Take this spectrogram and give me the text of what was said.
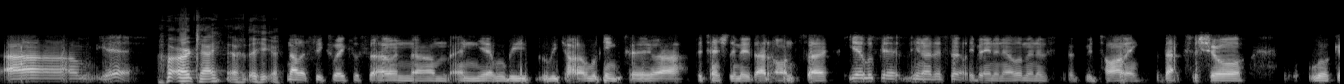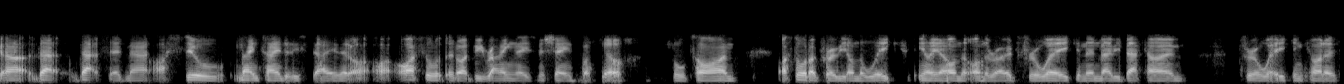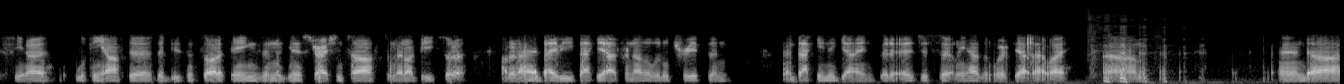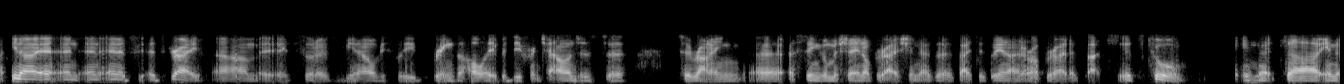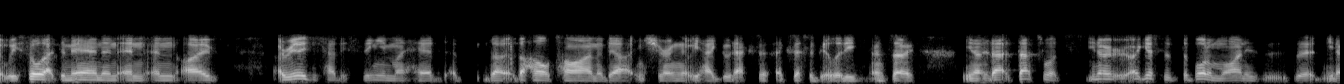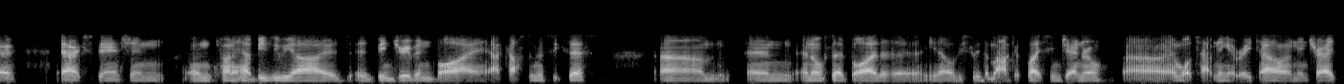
Um, yeah. okay. Another six weeks or so, and um, and yeah, we'll be we'll be kind of looking to uh, potentially move that on. So yeah, look at you know, there's certainly been an element of, of good timing, that's for sure look, uh, that that said, Matt, I still maintain to this day that I, I thought that I'd be running these machines myself full time. I thought I'd probably be on the week, you know, on the on the road for a week, and then maybe back home for a week, and kind of, you know, looking after the business side of things and administration tasks, and then I'd be sort of, I don't know, maybe back out for another little trip and and back in again. But it, it just certainly hasn't worked out that way. Um, and uh, you know, and, and, and it's it's great. Um, it, it, sort of you know obviously brings a whole heap of different challenges to to running a, a single machine operation as a basically an owner operator. But it's cool in that uh, in that we saw that demand, and and and I I really just had this thing in my head the the whole time about ensuring that we had good access, accessibility, and so you know that that's what's you know I guess the, the bottom line is, is that you know our expansion and kind of how busy we are has, has been driven by our customer success um, and and also by the you know obviously the marketplace in general uh, and what's happening at retail and in trade.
